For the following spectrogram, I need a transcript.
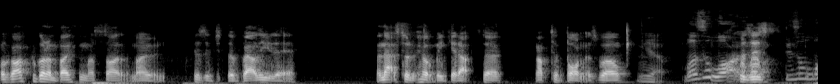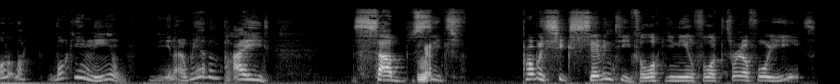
look, I've got them both in my side at the moment because of just the value there, and that sort of helped me get up to up to Bont as well. Yeah. Well, there's a lot. Of, this- there's a lot of like Lockie Neale. You know, we haven't paid sub six, probably six seventy for Lockie Neale for like three or four years.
